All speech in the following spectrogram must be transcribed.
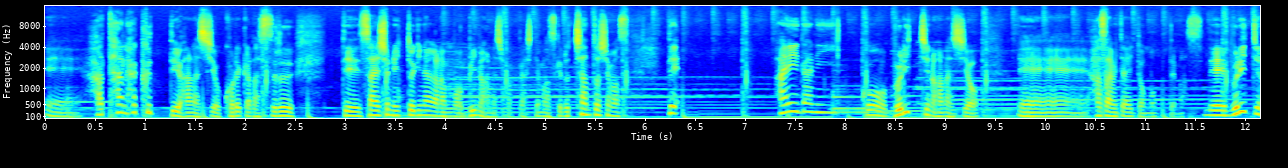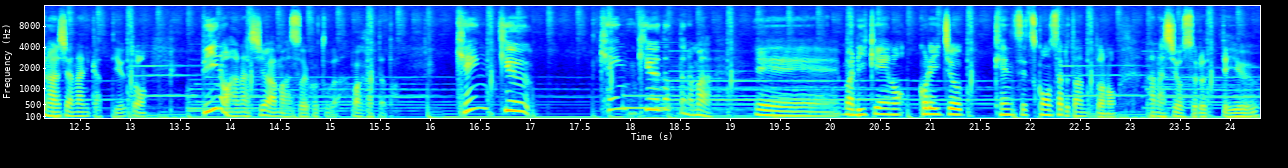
えー、働くっていう話をこれからするって最初に言っときながらもう美の話ばっかしてますけどちゃんとします。で間に1個ブリッジの話をえー、挟みたいと思ってます。で、ブリッジの話は何かっていうと、B の話はまあそういうことだ。分かったと。研究、研究だったらまあ、えー、まあ、理系の、これ一応建設コンサルタントの話をするっていう、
